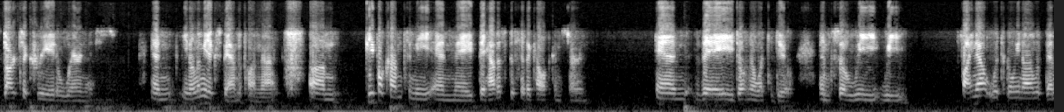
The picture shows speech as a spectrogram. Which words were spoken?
start to create awareness. And, you know, let me expand upon that. Um, people come to me and they, they have a specific health concern and they don't know what to do. And so we, we find out what's going on with them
